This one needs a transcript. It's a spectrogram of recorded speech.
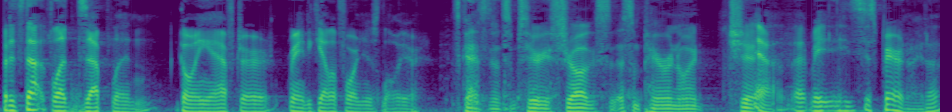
But it's not Led Zeppelin going after Randy California's lawyer. This guy's done some serious drugs. That's some paranoid shit. Yeah, I mean, he's just paranoid, huh?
